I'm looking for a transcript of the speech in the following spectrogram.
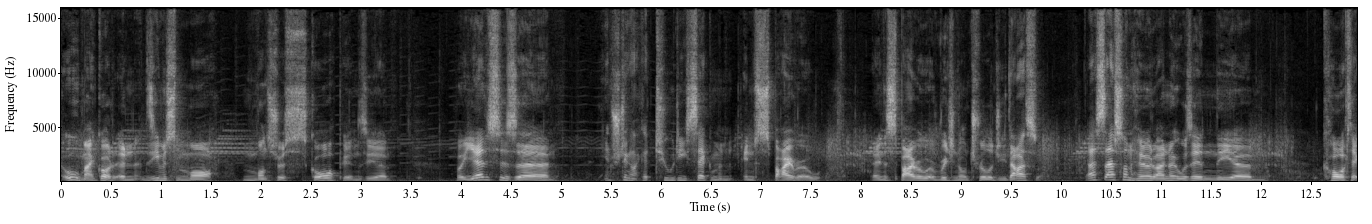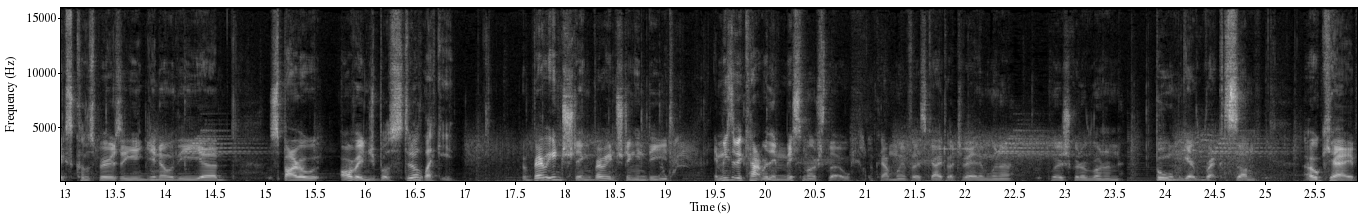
Oh my god! And there's even some more monstrous scorpions here. But yeah, this is uh, interesting, like a 2D segment in Spyro, in the Spyro original trilogy. That's that's that's unheard of. I know it was in the um, Cortex conspiracy, you know, the uh, Spyro Orange, but still, like, it, very interesting, very interesting indeed. It means that we can't really miss much, though. Okay, I'm waiting for this guy to activate, and we're gonna, we're just gonna run and boom, get wrecked, son. Okay,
